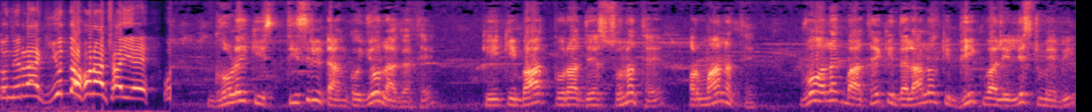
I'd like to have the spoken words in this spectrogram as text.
तो निर्णायक युद्ध होना चाहिए। घोड़े की तीसरी टांग को यो लागत है कि की बात पूरा देश सुनत है और मानत है। वो अलग बात है कि दलालों की भीख वाली लिस्ट में भी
